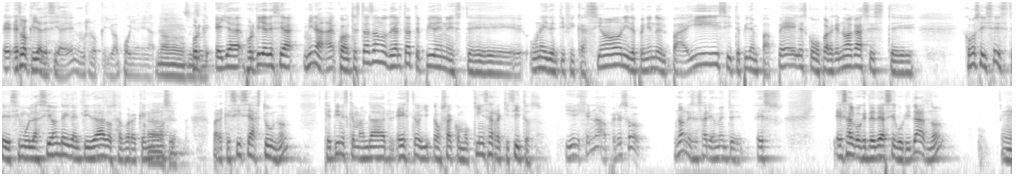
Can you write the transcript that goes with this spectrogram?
e- es lo que ella decía, ¿eh? no es lo que yo apoyo ni nada. No, no, no. sí, Porque sí. ella, porque ella decía, mira, ah, cuando te estás dando de alta te piden este una identificación y dependiendo del país y te piden papeles como para que no hagas este ¿cómo se dice? este simulación de identidad, o sea, para que no Ah, sí. para que sí seas tú, ¿no? Que tienes que mandar esto, o sea, como 15 requisitos. Y dije, "No, pero eso no necesariamente es es algo que te dé seguridad, ¿no?" Mm.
